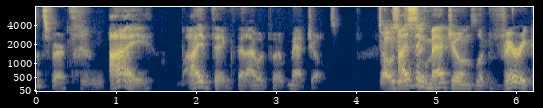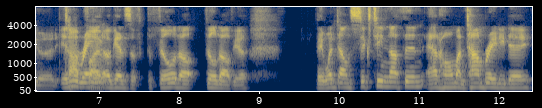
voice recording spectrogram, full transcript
That's fair. Mhm. I I think that I would put Mac Jones. I was. I say, think Mac Jones looked very good in the rain five. against the, Philadelphia. They went down 16 nothing at home on Tom Brady Day.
